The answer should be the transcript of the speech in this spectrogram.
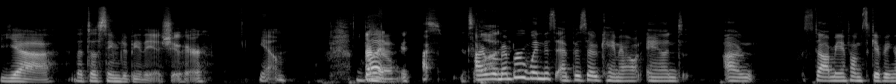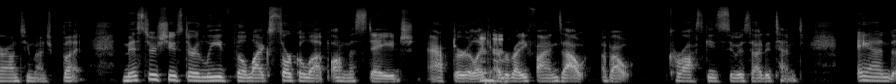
Yeah, that does seem to be the issue here. yeah. I But know it's it's. I remember when this episode came out, and um, stop me if I'm skipping around too much, but Mr. Schuester leads the like circle up on the stage after like Mhm. everybody finds out about Karofsky's suicide attempt, and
